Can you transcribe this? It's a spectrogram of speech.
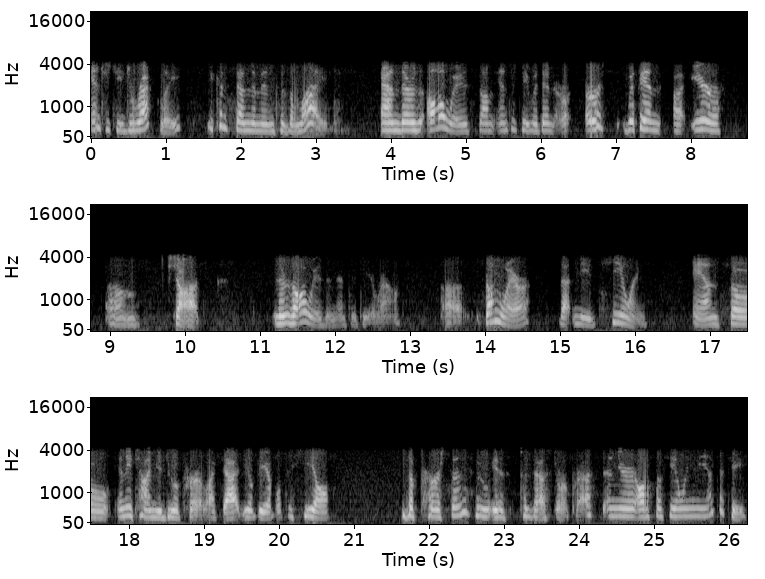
entity directly, you can send them into the light. And there's always some entity within Earth, within uh, ear um, shot. There's always an entity around uh, somewhere that needs healing. And so, anytime you do a prayer like that, you'll be able to heal the person who is possessed or oppressed, and you're also healing the entity.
